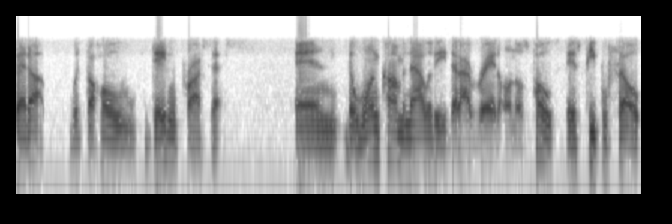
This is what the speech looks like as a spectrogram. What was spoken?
fed up with the whole dating process. And the one commonality that I read on those posts is people felt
